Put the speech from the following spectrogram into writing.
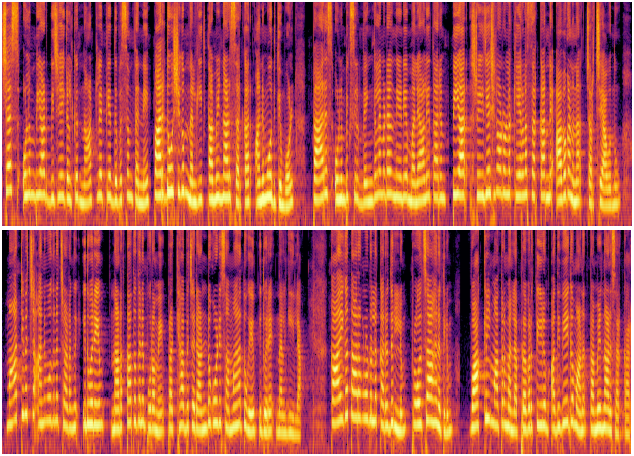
ചെസ് ഒളിമ്പിയാഡ് വിജയികൾക്ക് നാട്ടിലെത്തിയ ദിവസം തന്നെ പാരിതോഷികം നൽകി തമിഴ്നാട് സർക്കാർ അനുമോദിക്കുമ്പോൾ പാരീസ് ഒളിമ്പിക്സിൽ വെങ്കല മെഡൽ നേടിയ മലയാളി താരം പി ആർ ശ്രീജേഷിനോടുള്ള കേരള സർക്കാരിന്റെ അവഗണന ചർച്ചയാവുന്നു. മാറ്റിവെച്ച അനുമോദന ചടങ്ങ് ഇതുവരെയും നടത്താത്തതിന് പുറമെ പ്രഖ്യാപിച്ച രണ്ടു കോടി സമ്മാനത്തുകയും ഇതുവരെ നൽകിയില്ല. കായിക താരങ്ങളോടുള്ള കരുതലിലും പ്രോത്സാഹനത്തിലും വാക്കിൽ മാത്രമല്ല പ്രവൃത്തിയിലും അതിവേഗമാണ് തമിഴ്നാട് സർക്കാർ.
